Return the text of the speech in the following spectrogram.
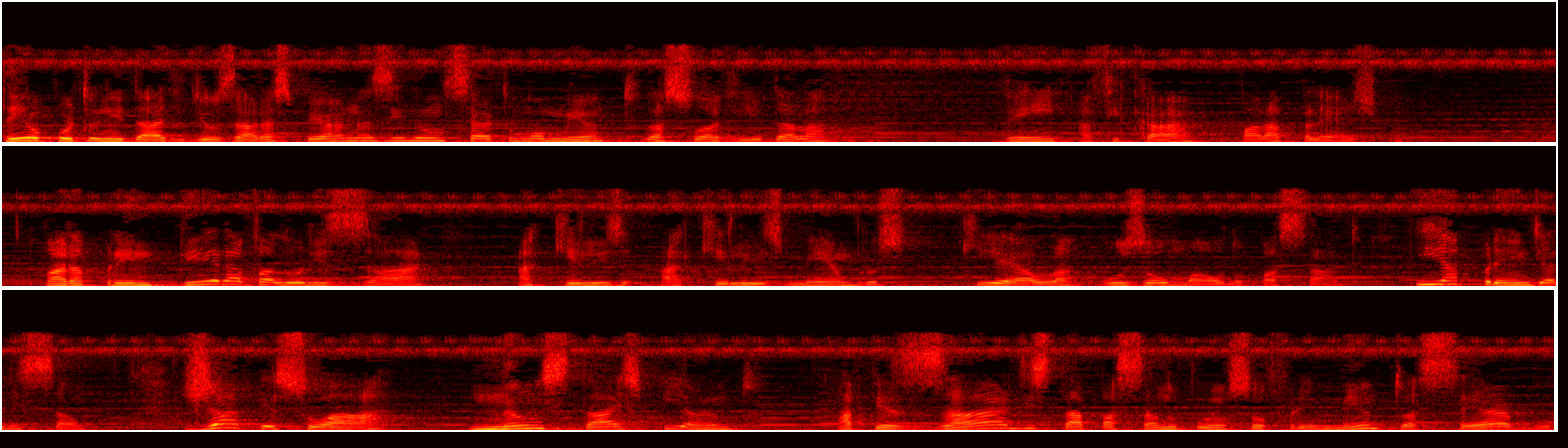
tem a oportunidade de usar as pernas e num certo momento da sua vida ela vem a ficar paraplégica, para aprender a valorizar aqueles, aqueles membros que ela usou mal no passado e aprende a lição. Já a pessoa A não está espiando. Apesar de estar passando por um sofrimento acerbo,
